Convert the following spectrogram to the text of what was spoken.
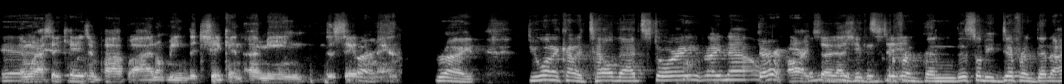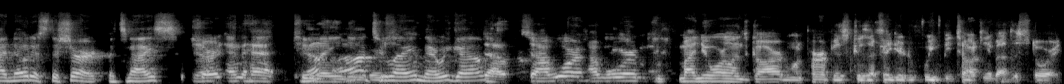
And when I say Cajun Popeye, I don't mean the chicken. I mean the Sailor Right. Man. Right. Do you want to kind of tell that story right now? Sure. All right. So as you can it's see, different than this will be different than I noticed the shirt. It's nice. shirt and the hat, Yep. Tulane. Ah, University. Tulane. There we go. So, so I wore I wore my New Orleans garb on purpose because I figured we'd be talking about the story.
